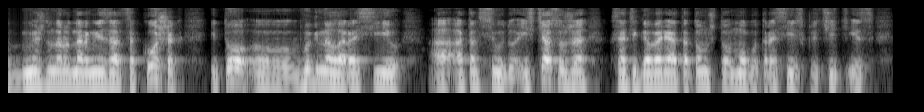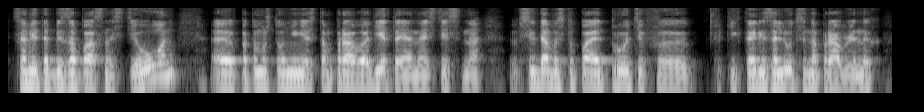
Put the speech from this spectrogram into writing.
международная организация кошек, и то выгнала Россию а, отовсюду. И сейчас уже, кстати, говорят о том, что могут Россию исключить из Совета Безопасности ООН, потому что у нее есть там право вето, и она, естественно, всегда выступает против каких-то резолюций, направленных э,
